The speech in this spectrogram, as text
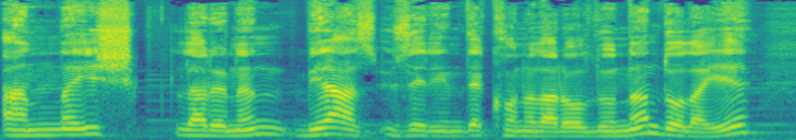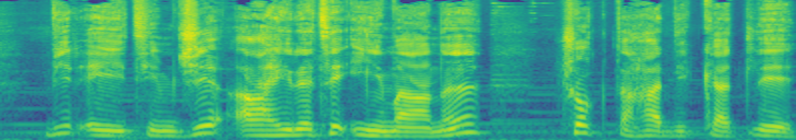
anlayışlarının biraz üzerinde konular olduğundan dolayı bir eğitimci ahirete imanı çok daha dikkatli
